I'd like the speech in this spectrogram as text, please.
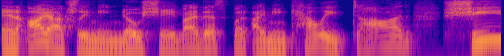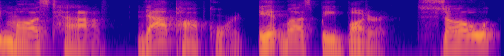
and I actually mean no shade by this, but I mean, Kelly Dodd, she must have that popcorn. It must be buttered so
